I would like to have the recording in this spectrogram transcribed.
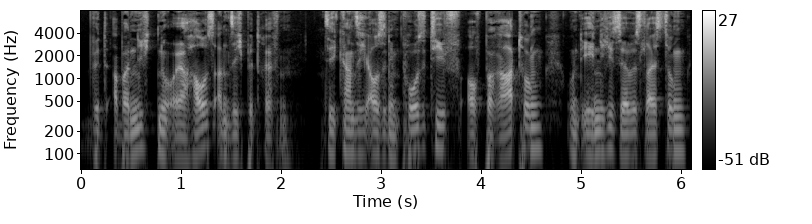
wird aber nicht nur euer Haus an sich betreffen. Sie kann sich außerdem positiv auf Beratung und ähnliche Serviceleistungen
